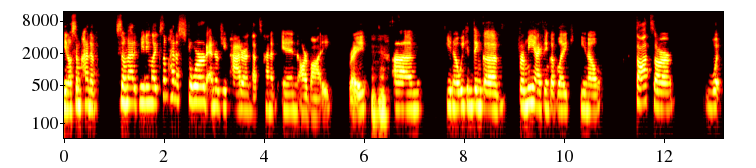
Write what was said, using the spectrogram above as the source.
you know, some kind of somatic meaning like some kind of stored energy pattern that's kind of in our body right Mhm. um you know we can think of for me i think of like you know thoughts are what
